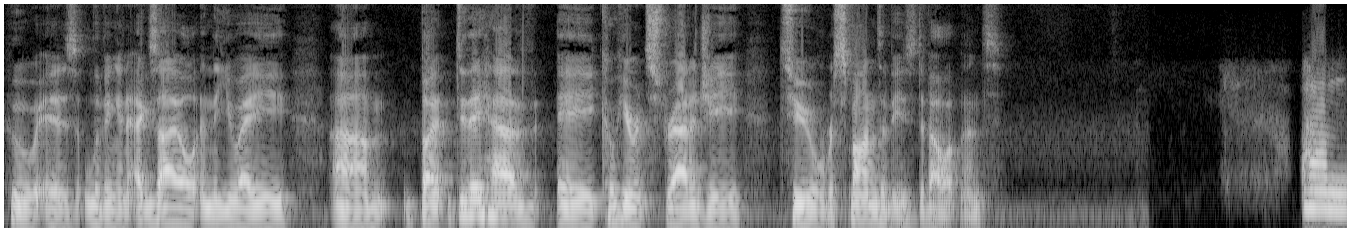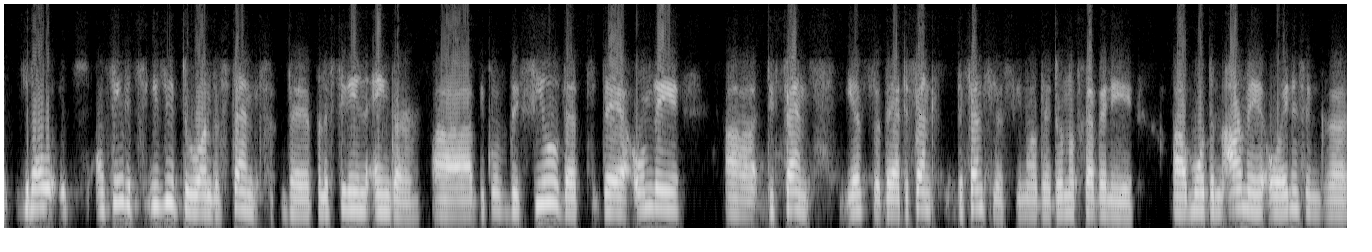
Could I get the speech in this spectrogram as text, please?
who is living in exile in the UAE. Um, but do they have a coherent strategy to respond to these developments? Um, you know, it's. I think it's easy to understand the Palestinian anger uh, because they feel that their only uh, defense, yes, they are defense, defenseless. You know, they do not have any uh, modern army or anything uh,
